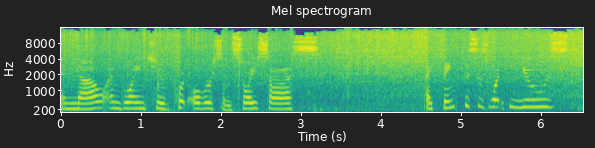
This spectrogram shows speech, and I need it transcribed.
and now I'm going to put over some soy sauce. I think this is what he used.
